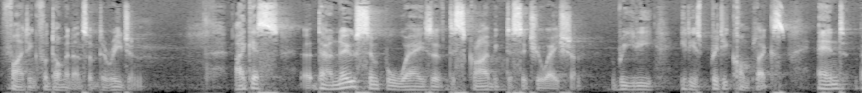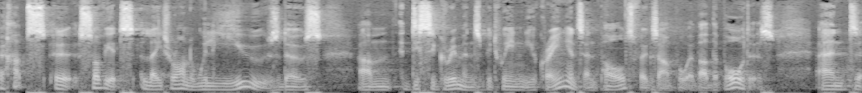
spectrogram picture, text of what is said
fighting for dominance of the region. I guess uh, there are no simple ways of describing the situation. Really, it is pretty complex, and perhaps uh, Soviets later on will use those um, disagreements between Ukrainians and Poles, for example, about the borders and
